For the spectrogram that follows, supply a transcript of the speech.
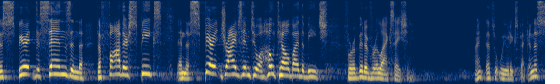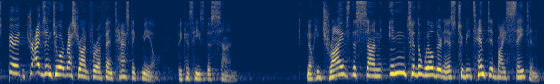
The Spirit descends, and the, the Father speaks, and the Spirit drives him to a hotel by the beach for a bit of relaxation. Right? That's what we would expect. And the Spirit drives him to a restaurant for a fantastic meal because he's the Son. No, he drives the Son into the wilderness to be tempted by Satan.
